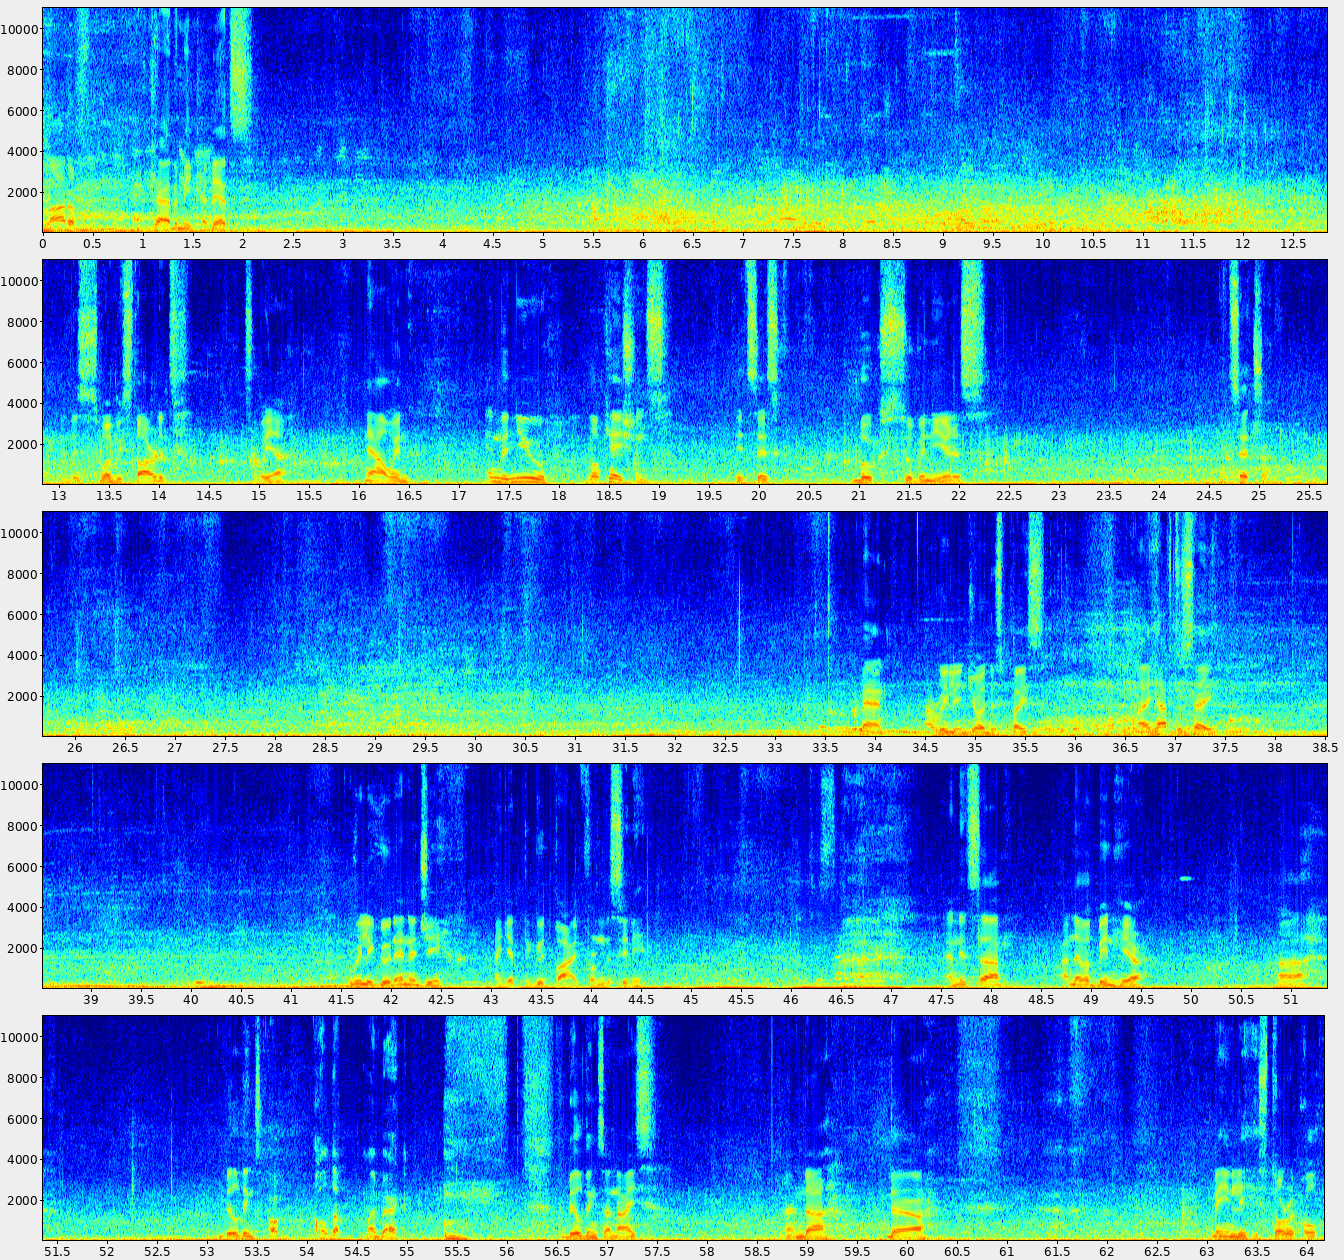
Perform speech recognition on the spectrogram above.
A lot of academy cadets. This is where we started. So we are now in in the new locations. It says books, souvenirs, etc. Man, I really enjoyed this place. I have to say, really good energy. I get the good vibe from the city. And it's, uh, I've never been here. Uh, buildings, oh, hold up my back. the buildings are nice. And uh, there are mainly historical.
